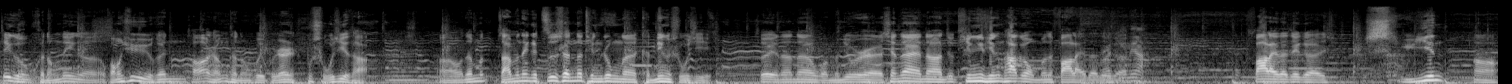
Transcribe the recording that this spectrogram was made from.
这个可能那个黄旭跟陶大成可能会不认识不熟悉他。啊，我，咱们咱们那个资深的听众呢肯定熟悉，所以呢呢我们就是现在呢就听一听他给我们发来的这个听听，发来的这个语音啊，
